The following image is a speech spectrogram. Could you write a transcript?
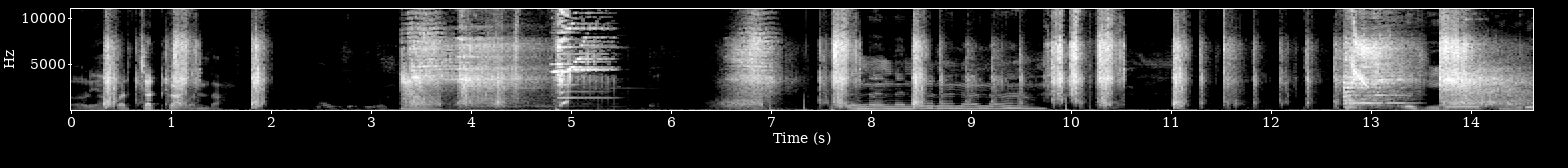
और यहाँ पर चटका बंदा। ना ना ना ना ना ना हीरो हीरो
